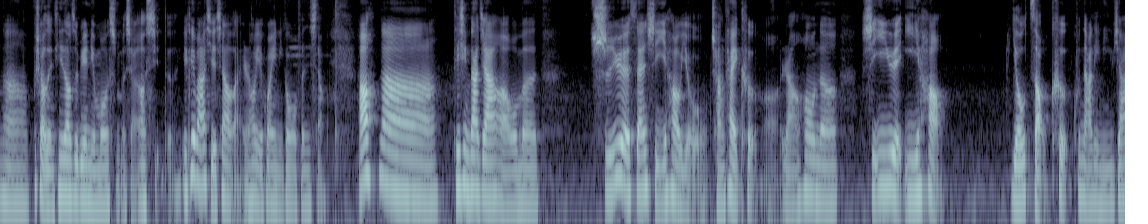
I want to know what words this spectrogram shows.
那不晓得你听到这边，你有没有什么想要写的？也可以把它写下来，然后也欢迎你跟我分享。好，那提醒大家啊，我们十月三十一号有常态课啊，然后呢，十一月一号。有早课，昆达里尼瑜伽，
